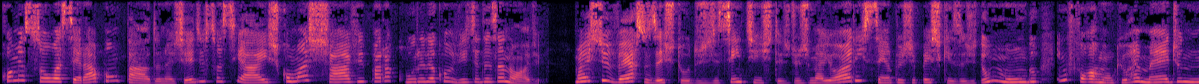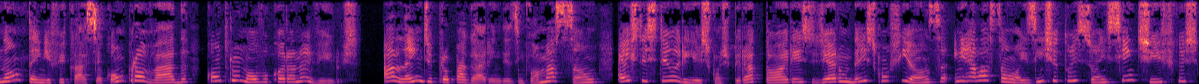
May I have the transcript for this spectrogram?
começou a ser apontado nas redes sociais como a chave para a cura da Covid-19. Mas diversos estudos de cientistas dos maiores centros de pesquisas do mundo informam que o remédio não tem eficácia comprovada contra o novo coronavírus. Além de propagarem desinformação, estas teorias conspiratórias geram desconfiança em relação às instituições científicas,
